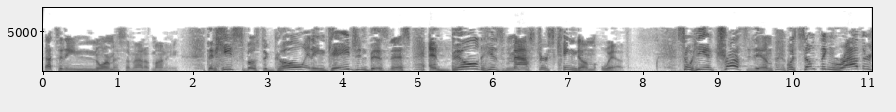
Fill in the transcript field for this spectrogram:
That's an enormous amount of money. That he's supposed to go and engage in business and build his master's kingdom with. So he entrusted him with something rather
